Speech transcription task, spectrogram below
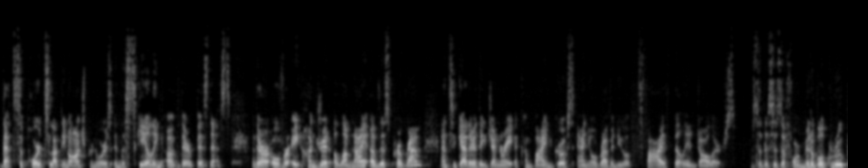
that supports Latino entrepreneurs in the scaling of their business. There are over 800 alumni of this program, and together they generate a combined gross annual revenue of $5 billion. So, this is a formidable group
